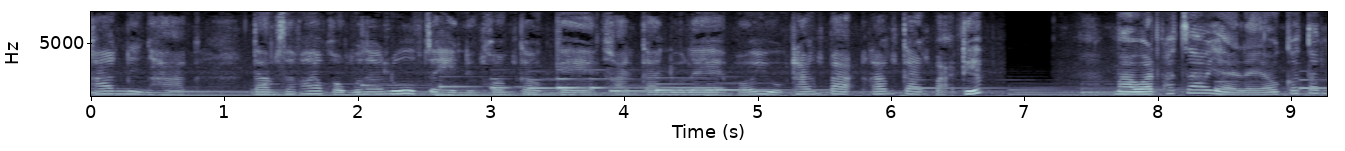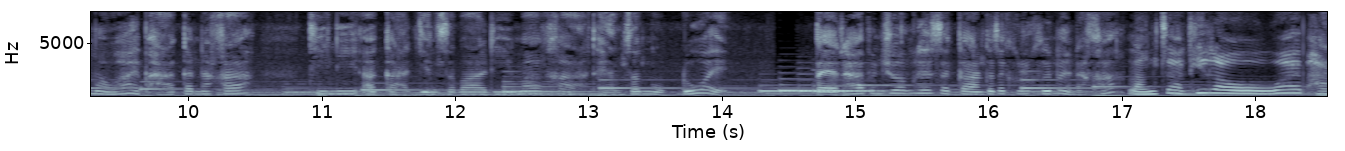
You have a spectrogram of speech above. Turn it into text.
ข้างหนึ่งหักตามสภาพของพุทธรูปจะเห็นถึงความเก่าแก่ขาดการดูแล เพราะอยู่ทั้งป่าท่ามกลางป่าทึบ มาวัดพระเจ้าใหญ่แล้วก็ต้องมาไหว้พระกันนะคะ ที่นี่อากาศเย็นสบายดีมากค่ะ แถมสงบด้วย แต่ถ้าเป็นช่วงเทศกาลก็จะคึกๆหน่อยนะคะ หลังจากที่เราไหว้พระ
